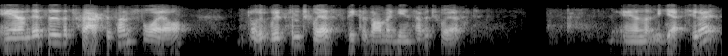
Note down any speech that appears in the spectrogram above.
And this is a practice on foil with some twists because all my games have a twist. And let me get to it.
